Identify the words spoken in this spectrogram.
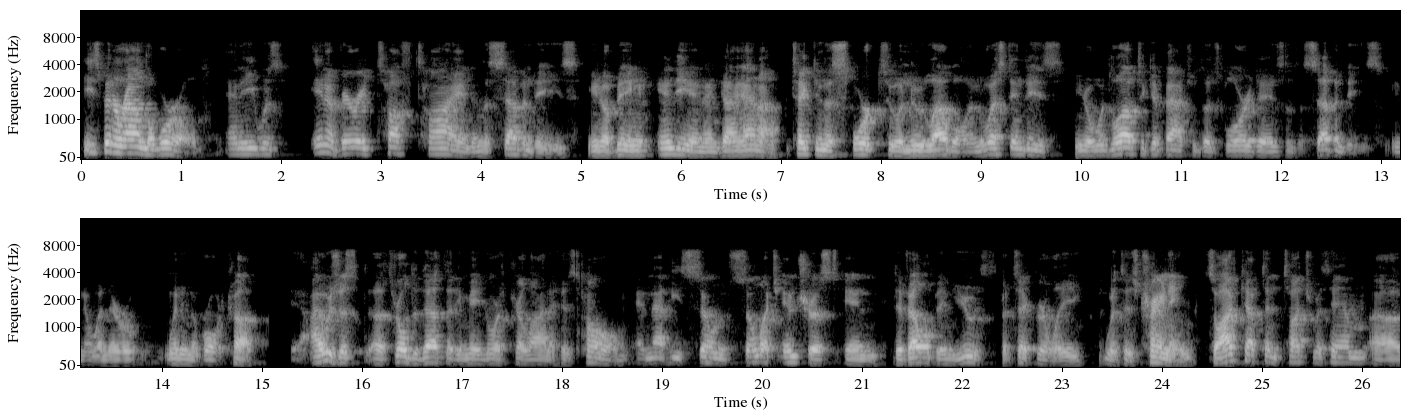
he's been around the world and he was in a very tough time in the 70s, you know, being Indian in Guyana, taking the sport to a new level. And the West Indies, you know, would love to get back to those glory days of the 70s, you know, when they were winning the World Cup. I was just uh, thrilled to death that he made North Carolina his home and that he's shown so much interest in developing youth, particularly with his training. So I've kept in touch with him. Uh,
